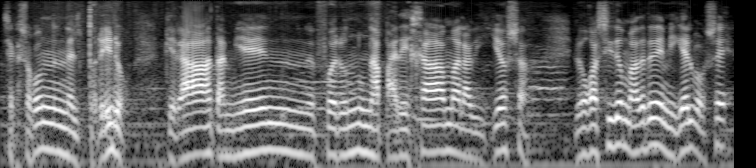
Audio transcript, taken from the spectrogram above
se casó con el torero, que era también, fueron una pareja maravillosa. Luego ha sido madre de Miguel Bosé,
